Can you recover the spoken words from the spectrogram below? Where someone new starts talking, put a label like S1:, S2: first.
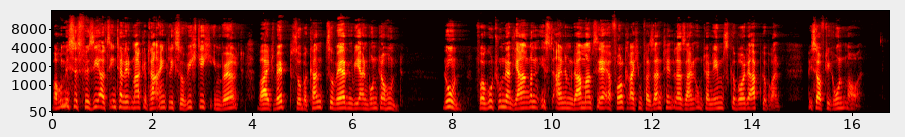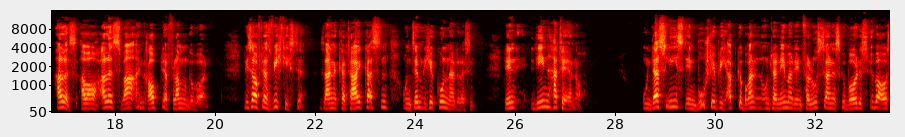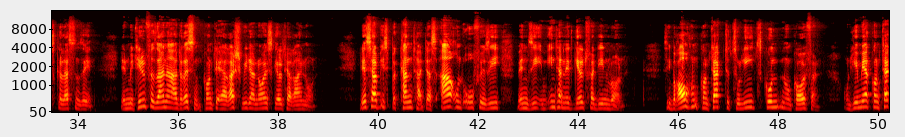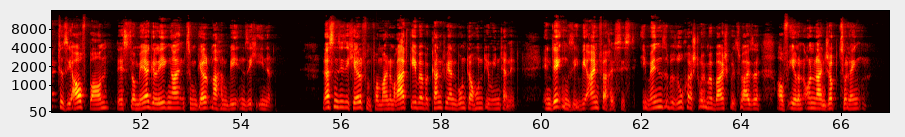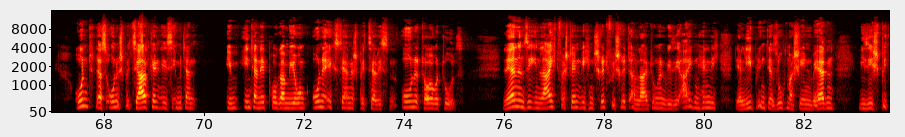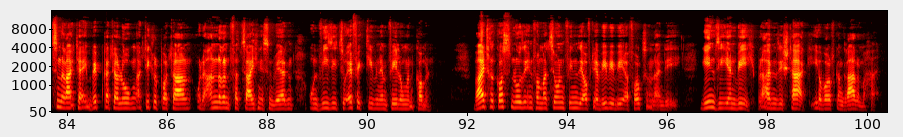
S1: Warum ist es für Sie als Internetmarketer eigentlich so wichtig, im World Wide Web so bekannt zu werden wie ein bunter Hund? Nun, vor gut 100 Jahren ist einem damals sehr erfolgreichen Versandhändler sein Unternehmensgebäude abgebrannt, bis auf die Grundmauer. Alles, aber auch alles war ein Raub der Flammen geworden. Bis auf das Wichtigste, seine Karteikasten und sämtliche Kundenadressen. Denn den hatte er noch. Und das ließ den buchstäblich abgebrannten Unternehmer den Verlust seines Gebäudes überaus gelassen sehen. Denn mit Hilfe seiner Adressen konnte er rasch wieder neues Geld hereinholen. Deshalb ist Bekanntheit das A und O für Sie, wenn Sie im Internet Geld verdienen wollen. Sie brauchen Kontakte zu Leads, Kunden und Käufern. Und je mehr Kontakte Sie aufbauen, desto mehr Gelegenheiten zum Geldmachen bieten sich Ihnen. Lassen Sie sich helfen, von meinem Ratgeber bekannt wie ein bunter Hund im Internet. Entdecken Sie, wie einfach es ist, immense Besucherströme beispielsweise auf Ihren Online-Job zu lenken. Und das ohne Spezialkenntnis im, Inter im Internetprogrammierung, ohne externe Spezialisten, ohne teure Tools. Lernen Sie in leicht verständlichen Schritt-für-Schritt-Anleitungen, wie Sie eigenhändig der Liebling der Suchmaschinen werden, wie Sie Spitzenreiter im Webkatalogen, Artikelportalen oder anderen Verzeichnissen werden und wie Sie zu effektiven Empfehlungen kommen. Weitere kostenlose Informationen finden Sie auf der www.erfolgsonline.de. Gehen Sie Ihren Weg, bleiben Sie stark, Ihr Wolfgang Grademacher.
